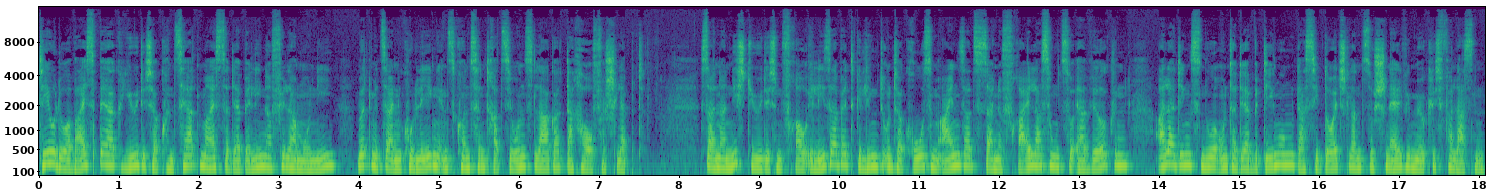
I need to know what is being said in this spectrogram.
Theodor Weisberg, jüdischer Konzertmeister der Berliner Philharmonie, wird mit seinen Kollegen ins Konzentrationslager Dachau verschleppt. Seiner nichtjüdischen Frau Elisabeth gelingt unter großem Einsatz, seine Freilassung zu erwirken, allerdings nur unter der Bedingung, dass sie Deutschland so schnell wie möglich verlassen.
